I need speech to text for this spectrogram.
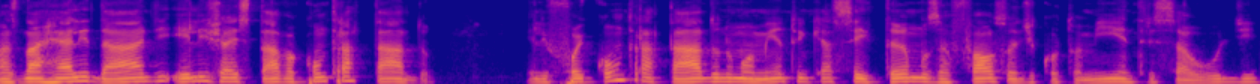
mas na realidade ele já estava contratado. Ele foi contratado no momento em que aceitamos a falsa dicotomia entre saúde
